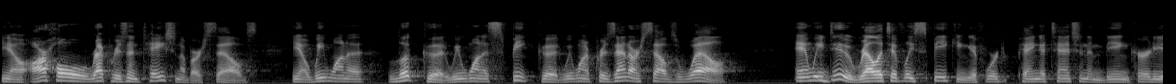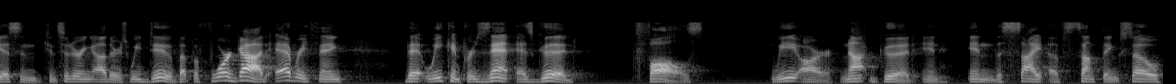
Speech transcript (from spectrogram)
you know, our whole representation of ourselves, you know, we want to look good. We want to speak good. We want to present ourselves well. And we do, relatively speaking, if we're paying attention and being courteous and considering others, we do. But before God, everything that we can present as good falls. We are not good in, in the sight of something so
